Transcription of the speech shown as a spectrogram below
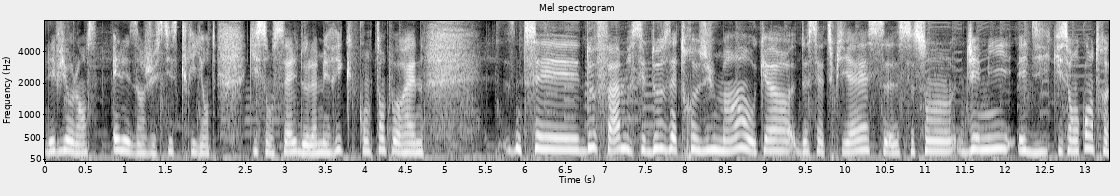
les violences et les injustices criantes qui sont celles de l'Amérique contemporaine. Ces deux femmes, ces deux êtres humains au cœur de cette pièce, ce sont Jamie et Dee qui se rencontrent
